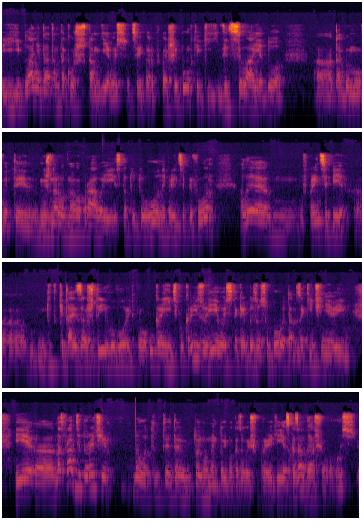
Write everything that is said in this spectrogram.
її плані, да, там також там є ось цей перший пункт, який відсилає до так би мовити, міжнародного права і статуту ООН, і принципів ООН. Але в принципі е, Китай завжди говорить про українську кризу і ось таке безособове там закінчення війни. І е, насправді, до речі, ну от той момент, той показовий, що про який я сказав, да, що ось е,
